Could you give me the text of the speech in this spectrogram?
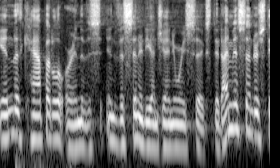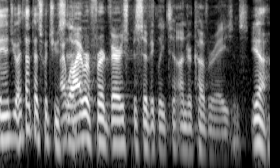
in the Capitol or in the vic- in vicinity on January 6th. Did I misunderstand you? I thought that's what you I- said. Well, I referred very specifically to undercover agents. yeah.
